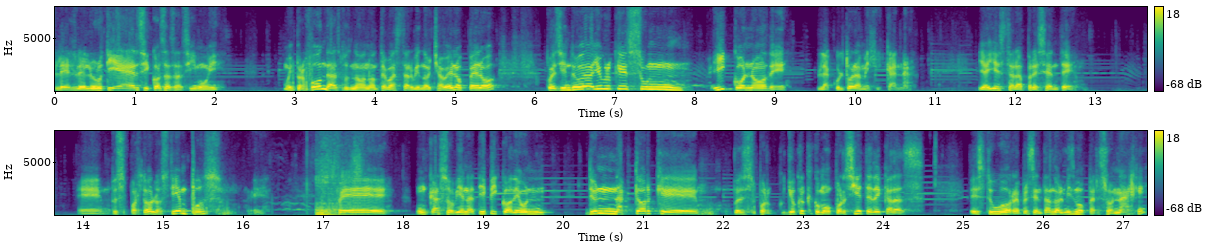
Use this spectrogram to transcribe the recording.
les- les luthiers y cosas así muy, muy profundas, pues no, no te va a estar viendo Chabelo, pero pues sin duda yo creo que es un ícono de la cultura mexicana y ahí estará presente eh, pues por todos los tiempos. eh. fue un caso bien atípico de un, de un actor que pues por, yo creo que como por siete décadas estuvo representando al mismo personaje,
